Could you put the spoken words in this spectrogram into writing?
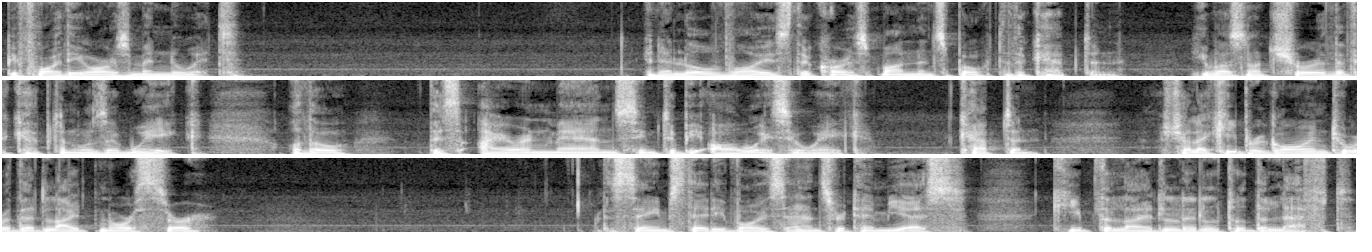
before the oarsman knew it. In a low voice, the correspondent spoke to the captain. He was not sure that the captain was awake, although this iron man seemed to be always awake. Captain, shall I keep her going toward that light north, sir? The same steady voice answered him, Yes, keep the light a little to the left.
